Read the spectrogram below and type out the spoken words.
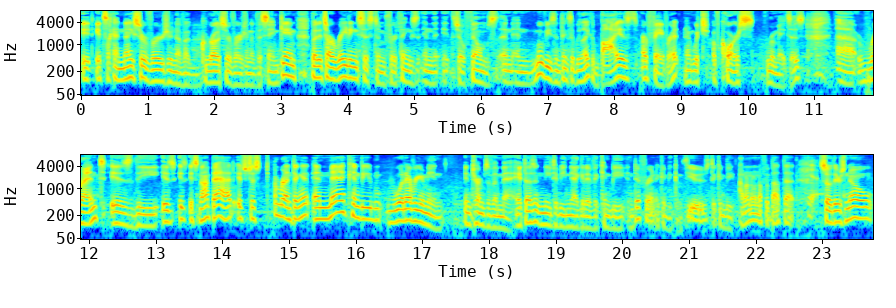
it it's like a nicer version of a grosser version of the same game, but it's our rating system for things in the it, so films and, and movies and things that we like. Buy is our favorite, and which of course roommates is. Uh, rent is the is, is it's not bad. It's just I'm renting it, and meh can be whatever you mean in terms of a meh. It doesn't need to be negative. It can be indifferent. It can be confused. It can be I don't know enough about that. Yeah. So there's no,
